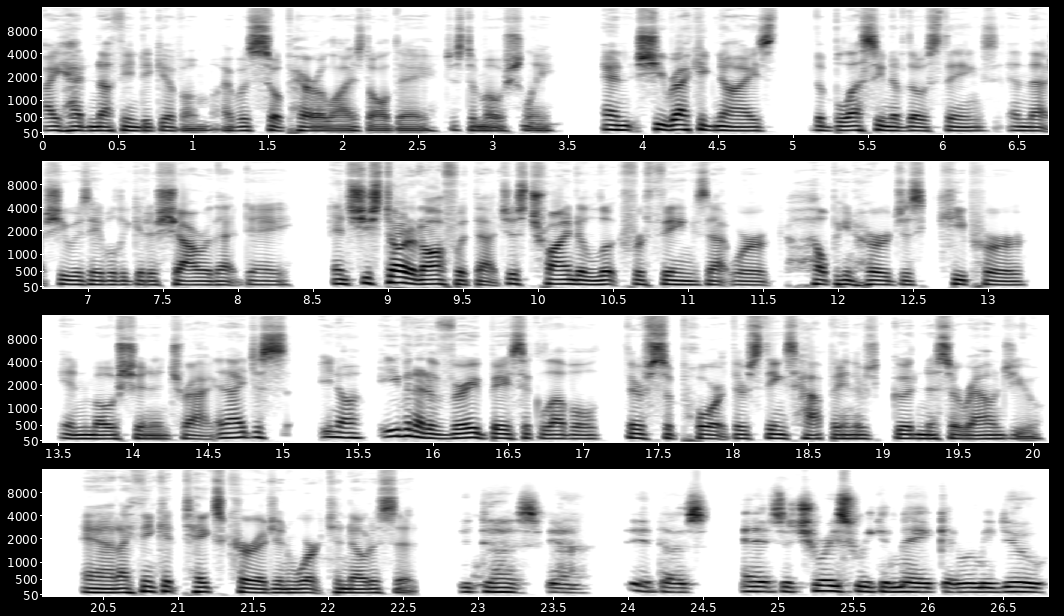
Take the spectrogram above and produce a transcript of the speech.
I had nothing to give them i was so paralyzed all day just emotionally. And she recognized the blessing of those things and that she was able to get a shower that day and she started off with that, just trying to look for things that were helping her just keep her in motion and track. And I just, you know, even at a very basic level, there's support, there's things happening, there's goodness around you. And I think it takes courage and work to notice it. It does. Yeah, it does. And it's a choice we can make. And when we do,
